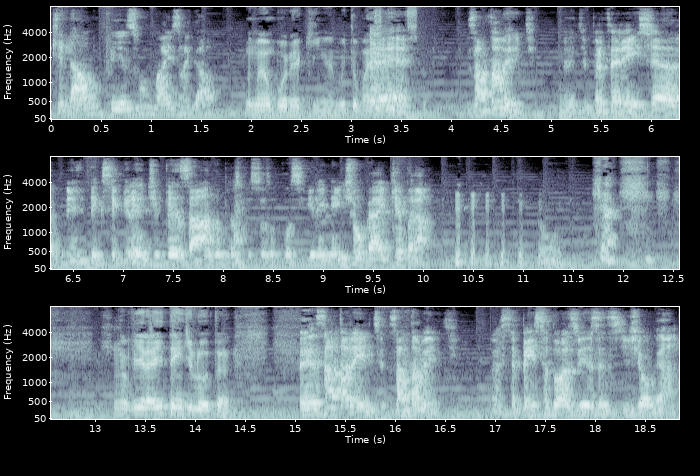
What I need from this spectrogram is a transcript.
que dá um peso mais legal. Não é um bonequinho, é muito mais é, que isso. Exatamente. Né? De preferência, ele tem que ser grande e pesado para as pessoas não conseguirem nem jogar e quebrar. Então... Não vira item de luta. Exatamente, exatamente. Você pensa duas vezes antes de jogar.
